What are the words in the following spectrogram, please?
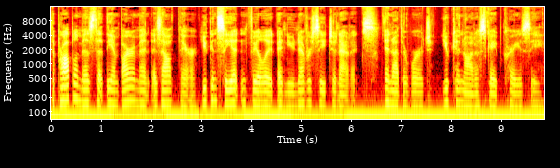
The problem is that the environment is out there. You can see it and feel it, and you never see genetics. In other words, you cannot escape crazy.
